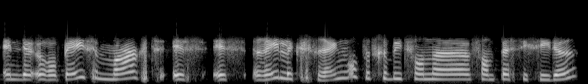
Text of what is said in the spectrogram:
in, de Europese markt is, is redelijk streng op het gebied van, uh, van pesticiden.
